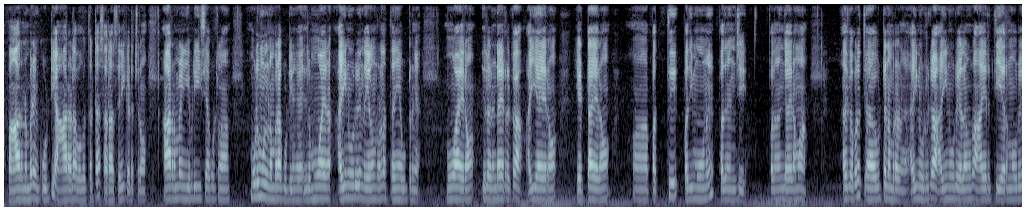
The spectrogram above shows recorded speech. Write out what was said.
அப்போ ஆறு நம்பரையும் கூட்டி ஆறால் வகுத்தட்டா சராசரி கிடச்சிரும். ஆறு நம்பர் நீங்கள் எப்படி ஈஸியாக கூட்டலாம்? முழு முழு நம்பராக கூட்டிடுங்க இதில் மூவாயிரம் ஐநூறு இந்த எழுநூறுலாம் தனியாக விட்டுருங்க. மூவாயிரம் இதில் ரெண்டாயிரம் இருக்கா? ஐயாயிரம் எட்டாயிரம் பத்து பதிமூணு பதினஞ்சு. பதினஞ்சாயிரமா? அதுக்கப்புறம் விட்ட நம்பர் ஆடுங்க ஐநூறு இருக்கா? ஐநூறு எழுநூறு ஆயிரத்தி இரநூறு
